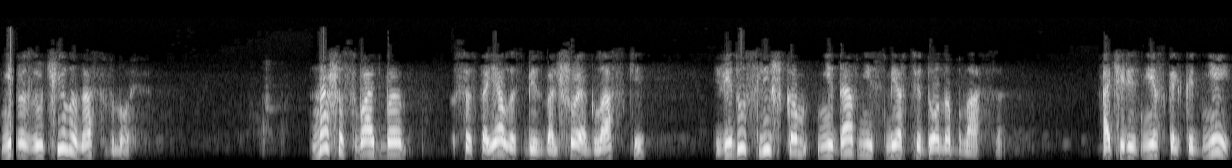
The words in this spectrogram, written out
не разлучила нас вновь. Наша свадьба состоялась без большой огласки, ввиду слишком недавней смерти дона Бласа. А через несколько дней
